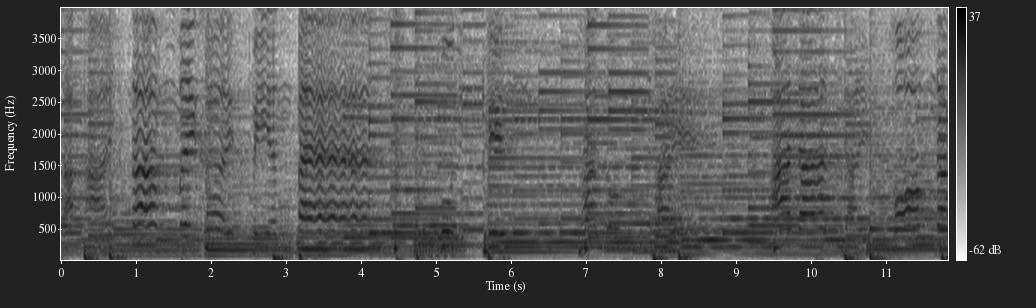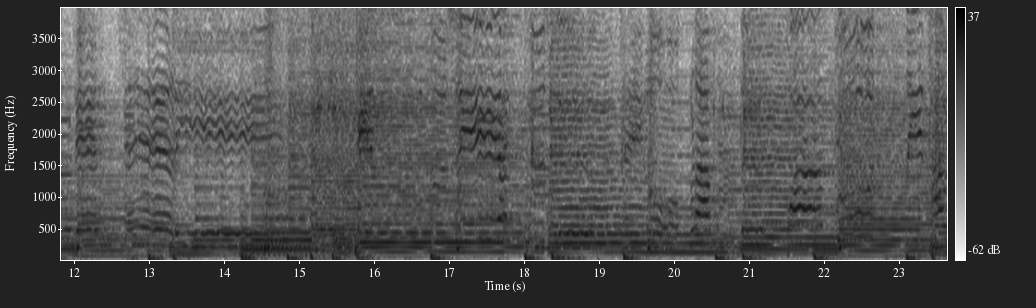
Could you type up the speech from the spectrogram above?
สหายน้ำไม่เคยเปลี่ยนแปลง รีพินคือเสียงคือสื่อให้โลกรับรู้ความยุติธรรม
